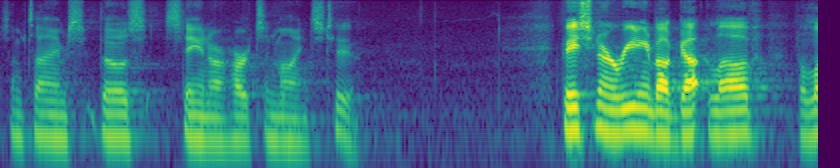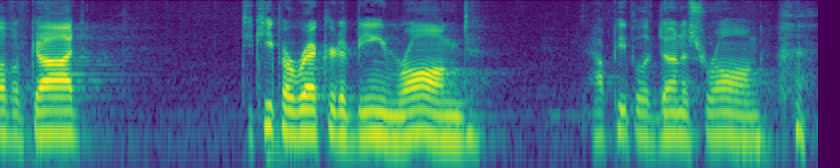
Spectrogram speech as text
Sometimes those stay in our hearts and minds too. Based on our reading about God, love, the love of God, to keep a record of being wronged, how people have done us wrong,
